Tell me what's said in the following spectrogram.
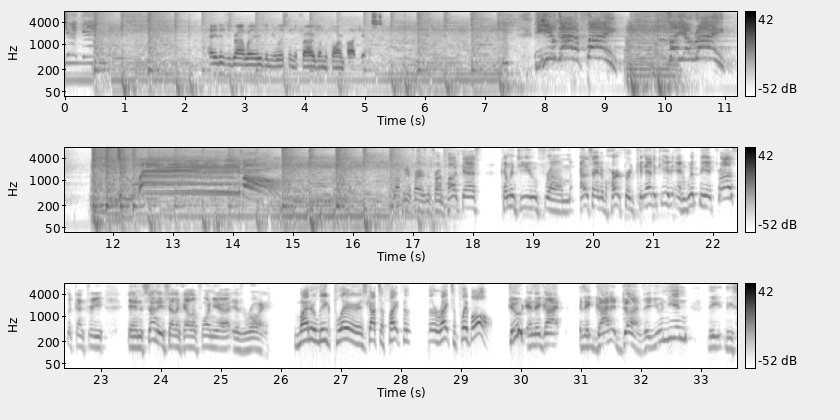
Hey, this is Ryan Withers, and you're listening to Friars on the Farm podcast. You gotta fight for your right to play ball. Welcome to Friars on the Farm podcast, coming to you from outside of Hartford, Connecticut, and with me across the country in sunny Southern California is Roy. minor league players got to fight for their right to play ball. Dude and they got they got it done the union the the,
